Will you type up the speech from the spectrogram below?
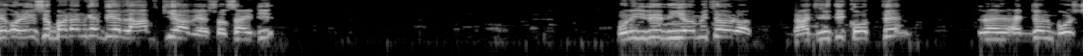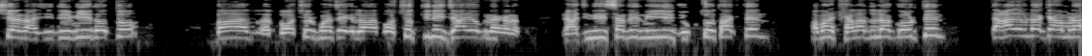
দেখুন ইউসুফ পাঠানকে দিয়ে লাভ কি হবে সোসাইটি উনি যদি নিয়মিত রাজনীতি করতেন, একজন বর্ষিয়ান রাজনীতিবিদ হতো, বা বছর পাঁচেক, বছর তিনি যাই হোক না কেন, রাজনীতির সাথে নিজে যুক্ত থাকতেন, আবার খেলাধুলা করতেন, তাহলে ওনাকে আমরা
